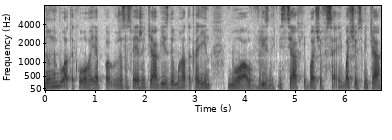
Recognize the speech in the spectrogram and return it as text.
Ну не буває такого. Я вже за своє життя об'їздив багато країн, бував в різних місцях і бачив все. І бачив сміття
